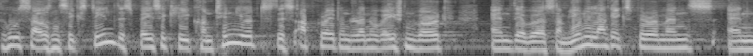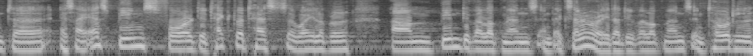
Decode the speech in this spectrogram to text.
2016, this basically continued this upgrade and renovation work and there were some UNILAC experiments and uh, SIS beams for detector tests available, um, beam developments and accelerator developments in total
